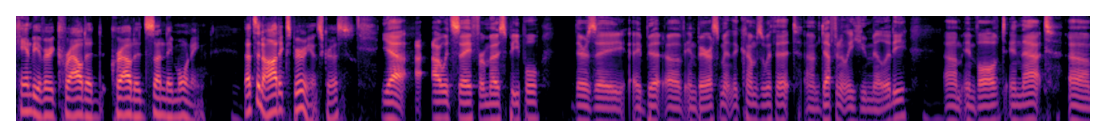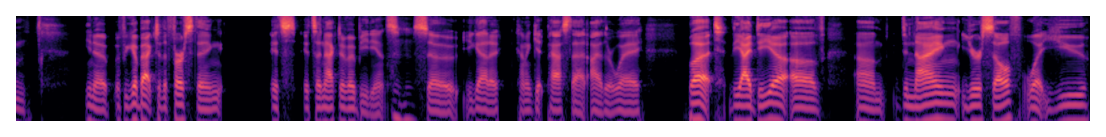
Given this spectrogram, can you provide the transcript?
can be a very crowded crowded Sunday morning. Hmm. That's an odd experience, Chris. Yeah, I, I would say for most people, there's a, a bit of embarrassment that comes with it. Um, definitely humility um, involved in that. Um, you know, if we go back to the first thing, it's it's an act of obedience. Mhm. So you got to kind of get past that either way. But the idea of um, denying yourself what you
